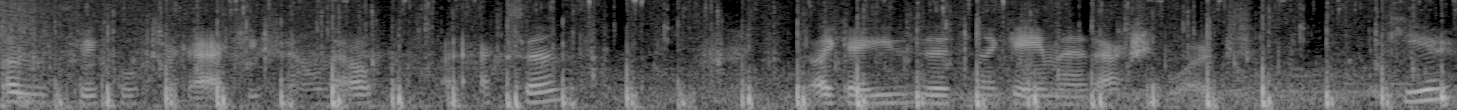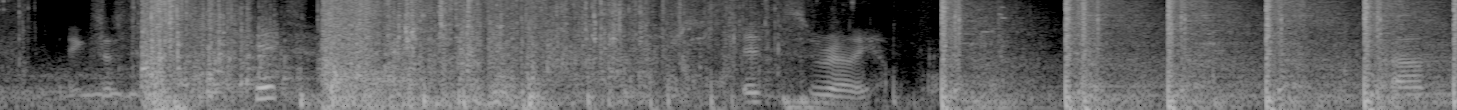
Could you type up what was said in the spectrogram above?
That was a pretty cool trick I actually found out by accident. Like I used it in a game and it actually works. Like here, like just hit. It's really helpful. Um,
